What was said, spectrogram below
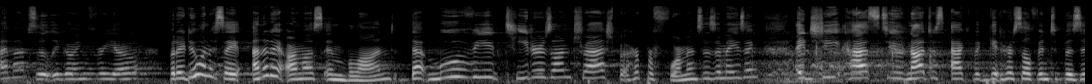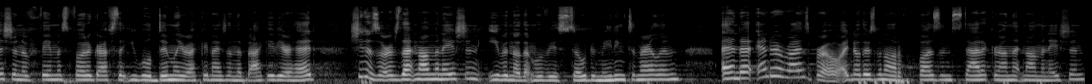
I'm absolutely going for Yeoh, but I do want to say Ana de Armas in Blonde, that movie teeters on trash, but her performance is amazing. And she has to not just act, but get herself into position of famous photographs that you will dimly recognize in the back of your head. She deserves that nomination, even though that movie is so demeaning to Marilyn. And uh, Andrea Riseborough, I know there's been a lot of buzz and static around that nomination.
